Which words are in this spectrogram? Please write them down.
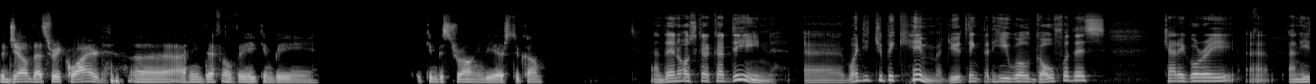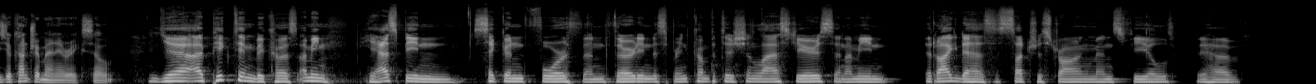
the job that's required, uh, I think definitely he can be he can be strong in the years to come. And then Oscar Kardin, uh, why did you pick him? Do you think that he will go for this category? Uh, and he's your countryman, Eric. So yeah, I picked him because I mean he has been second, fourth, and third in the sprint competition last years, and I mean Ragde has such a strong men's field. They have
